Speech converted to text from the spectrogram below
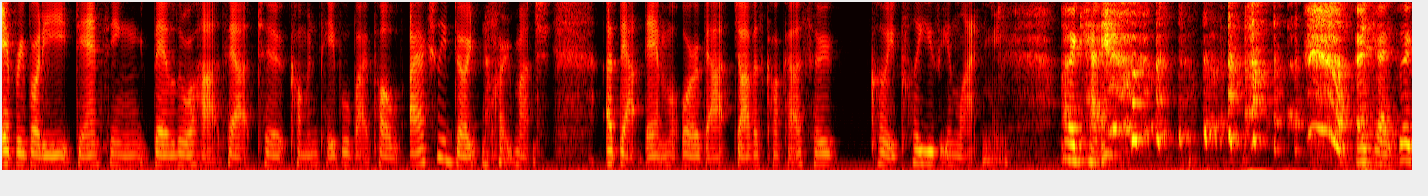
everybody dancing their little hearts out to Common People by Pulp, I actually don't know much about them or about Jarvis Cocker, so Chloe, please enlighten me. Okay. okay, so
